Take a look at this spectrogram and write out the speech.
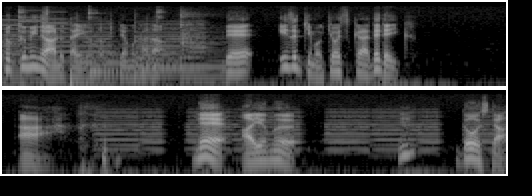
含みのあるタイ語の読むかな？で、伊月も教室から出ていく。ああ。ねえ、歩む。ん？どうした？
